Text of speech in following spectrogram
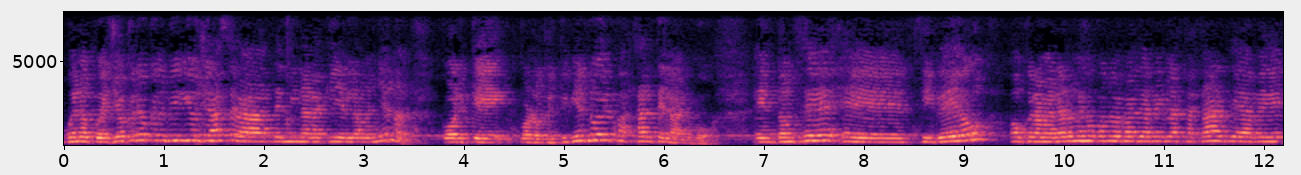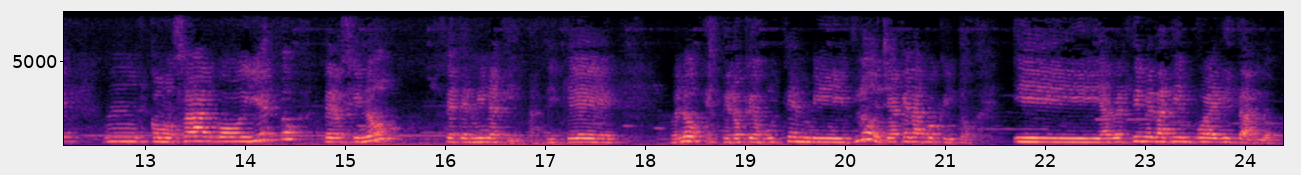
Bueno, pues yo creo que el vídeo ya se va a terminar aquí en la mañana, porque por lo que estoy viendo es bastante largo. Entonces, eh, si veo, os grabaré a lo mejor cuando me vaya a arreglar esta tarde, a ver mm, cómo salgo y esto, pero si no, se termina aquí. Así que, bueno, espero que os guste mi vlog, ya queda poquito. Y a ver si me da tiempo a editarlo.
